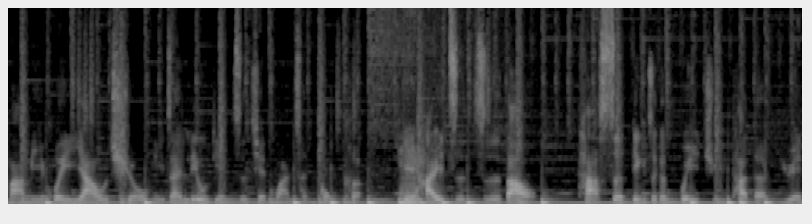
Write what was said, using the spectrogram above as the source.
妈咪会要求你在六点之前完成功课，给孩子知道。他设定这个规矩，他的原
